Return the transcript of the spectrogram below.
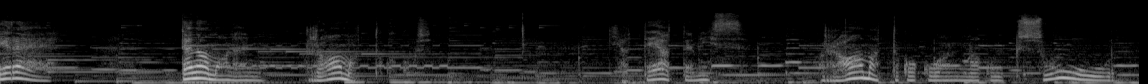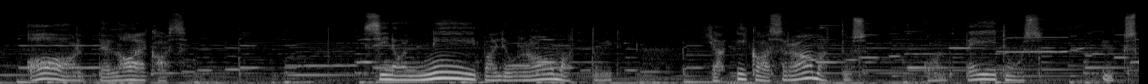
tere! täna ma olen raamatukogus. ja teate, mis? raamatukogu on nagu üks suur aardelaegas. siin on nii palju raamatuid ja igas raamatus on peidus üks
